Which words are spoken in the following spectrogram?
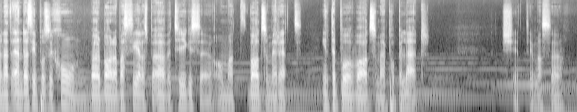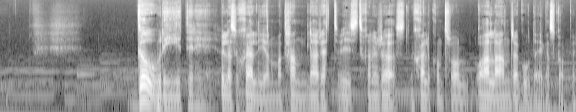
men att ändra sin position bör bara baseras på övertygelse om att vad som är rätt. Inte på vad som är populärt. Shit, det är massa godheter det. Fylla sig själv genom att handla rättvist, generöst, med självkontroll och alla andra goda egenskaper.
